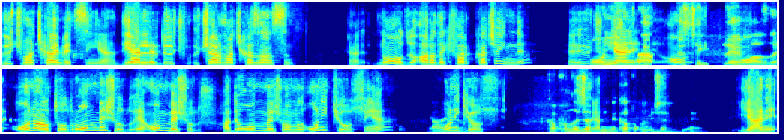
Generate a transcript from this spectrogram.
3 maç kaybetsin ya. Diğerleri de 3 3'er maç kazansın. Yani ne oldu? Aradaki fark kaça indi? E, 3, 17, yani on, 8 fazla. 16 olur, 15 olur. Yani 15 olur. Hadi 15 olmadı. 12 olsun ya. Yani, 12 olsun. Kapanacak ya. yine. Kapanmayacak yani. Yani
